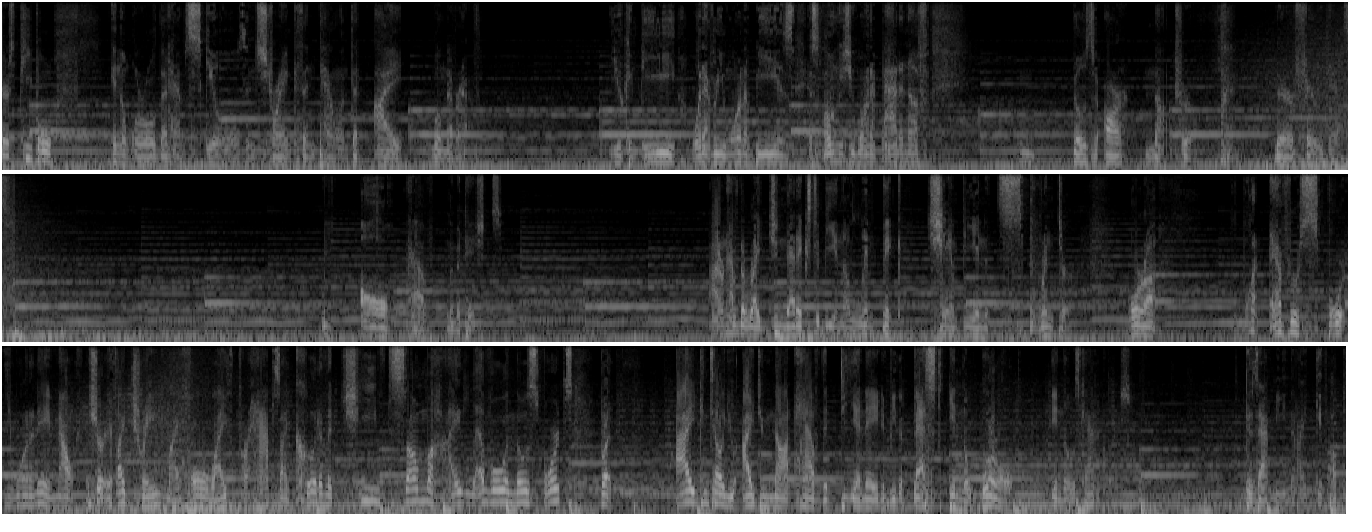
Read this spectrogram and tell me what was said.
there's people in the world that have skills and strength and talent that I will never have. You can be whatever you want to be as, as long as you want it bad enough. Those are not true. They're fairy tales. We all have limitations. I don't have the right genetics to be an Olympic champion sprinter or a whatever sport you want to name. Now, sure, if I trained my whole life, perhaps I could have achieved some high level in those sports, but I can tell you I do not have the DNA to be the best in the world in those categories. Does that mean that I give up?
